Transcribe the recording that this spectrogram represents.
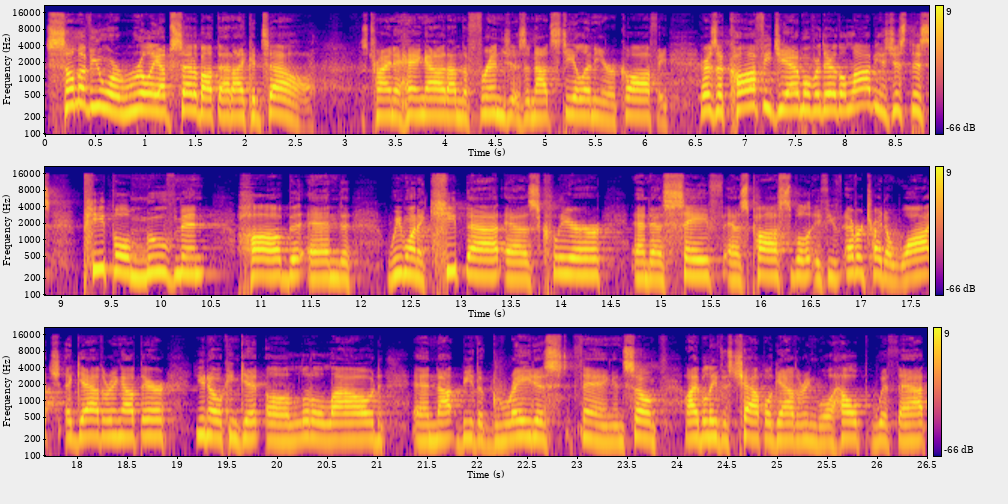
Some of you were really upset about that, I could tell. I was trying to hang out on the fringes and not steal any of your coffee. There's a coffee jam over there. The lobby is just this people movement hub, and we want to keep that as clear and as safe as possible. If you've ever tried to watch a gathering out there, you know it can get a little loud and not be the greatest thing. And so I believe this chapel gathering will help with that.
